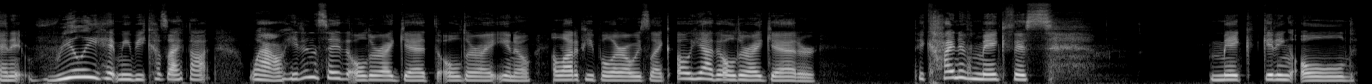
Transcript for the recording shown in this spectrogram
And it really hit me because I thought, wow, he didn't say the older I get, the older I, you know, a lot of people are always like, oh yeah, the older I get, or they kind of make this, make getting old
